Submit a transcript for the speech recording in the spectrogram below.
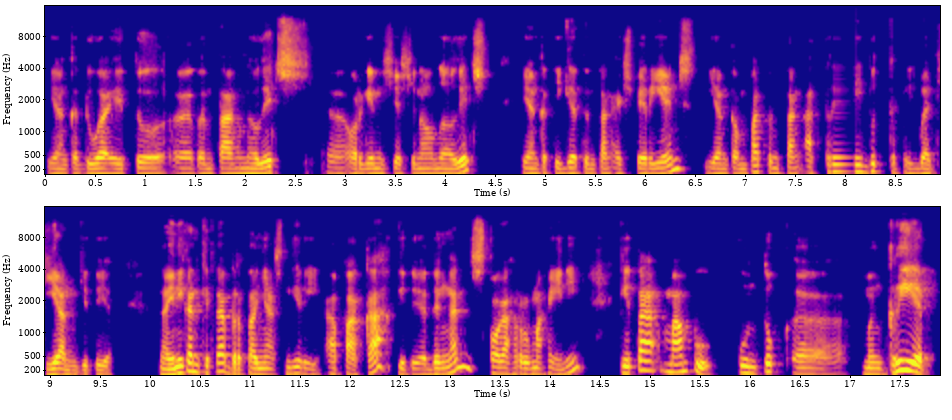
Yang kedua itu eh, tentang knowledge, eh, organizational knowledge. Yang ketiga tentang experience. Yang keempat tentang atribut kepribadian gitu ya. Nah, ini kan kita bertanya sendiri, apakah gitu ya dengan sekolah rumah ini kita mampu untuk uh, meng-create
